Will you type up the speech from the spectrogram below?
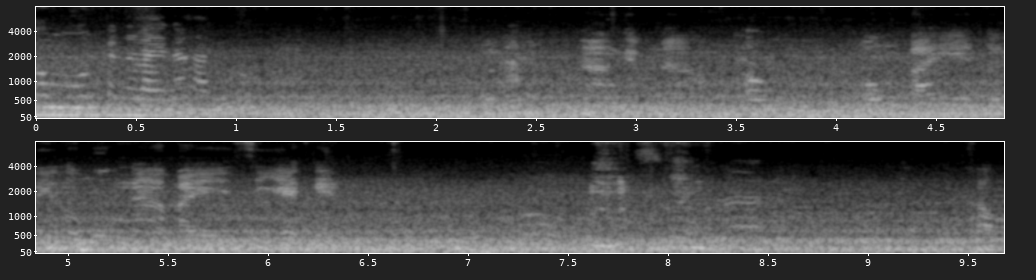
ตรงนู้นเป็นอะไรนะคะพี่อ่างเก็บน้โอ้ำลงไปตอนนี้เรามุ่งหน้าไปสี่แยกแก่งสวยมากครับ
